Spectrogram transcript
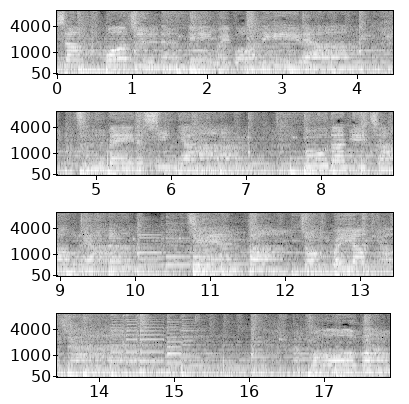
上，我只能以微薄力量，让慈悲的信仰不断地照亮前方，总会有挑战。让佛光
